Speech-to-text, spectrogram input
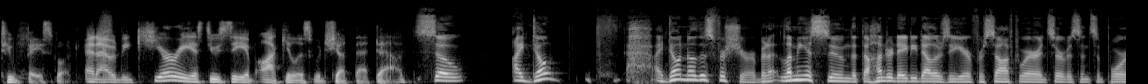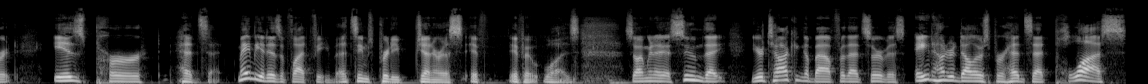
to Facebook. And I would be curious to see if Oculus would shut that down. So I don't I don't know this for sure, but let me assume that the $180 a year for software and service and support is per headset. Maybe it is a flat fee, but it seems pretty generous if if it was. So I'm going to assume that you're talking about for that service $800 per headset plus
